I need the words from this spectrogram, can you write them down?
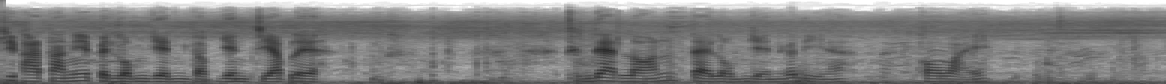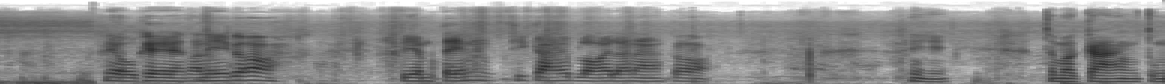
ที่พัดมานี่เป็นลมเย็นแบบเย็นเจี๊ยบเลย ถึงแดดร้อนแต่ลมเย็นก็ดีนะ พอไหวเนี่ยโอเค ตอนนี้ก็ เตรียมเต็นท์ที่กางเรียบร้อยแล้วนะก็นี่จะมากางตรง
